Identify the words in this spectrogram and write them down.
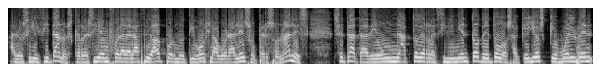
a los ilicitanos que residen fuera de la ciudad por motivos laborales o personales. Se trata de un acto de recibimiento de todos aquellos que vuelven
